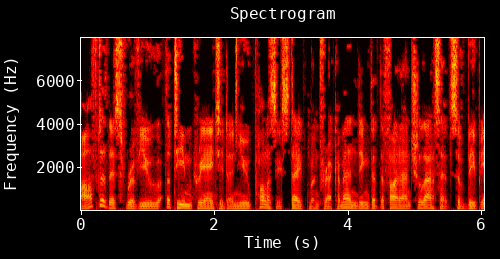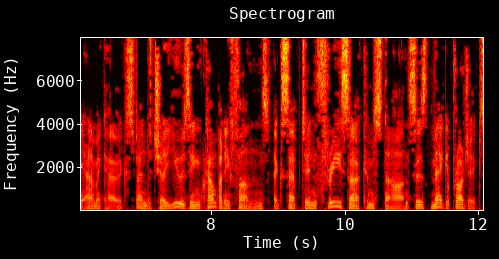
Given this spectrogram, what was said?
After this review, the team created a new policy statement recommending that the financial assets of BP Amoco expenditure using company funds, except in three circumstances, mega projects,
